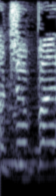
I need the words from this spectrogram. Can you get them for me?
Noche parece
